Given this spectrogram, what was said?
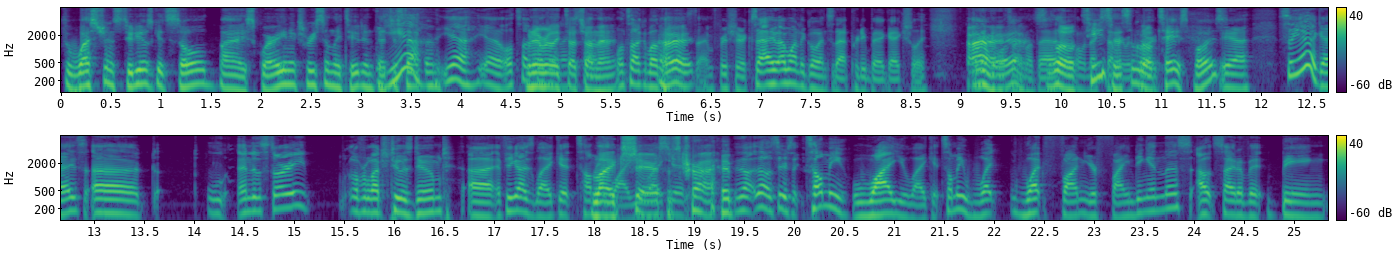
the western studios get sold by square enix recently too didn't that just yeah, happen yeah, yeah. We'll talk. We didn't really touch on that. We'll talk about that All next right. time for sure. Because I, I want to go into that pretty big actually. I all think we'll yeah. a little tease time that's a little taste boys Yeah. So yeah, guys. Uh, end of the story. Overwatch Two is doomed. Uh, if you guys like it, tell me like why you share like it. subscribe No, no, seriously. Tell me why you like it. Tell me what what fun you're finding in this outside of it being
